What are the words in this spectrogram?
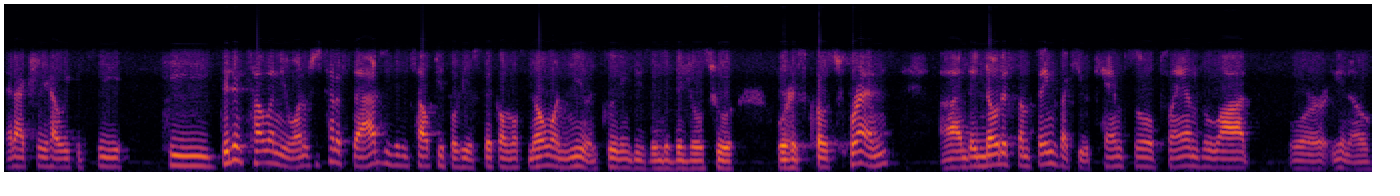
and actually how we could see he didn't tell anyone, which is kind of sad. He didn't tell people he was sick. Almost no one knew, including these individuals who were his close friends. Uh, and they noticed some things like he would cancel plans a lot, or you know,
